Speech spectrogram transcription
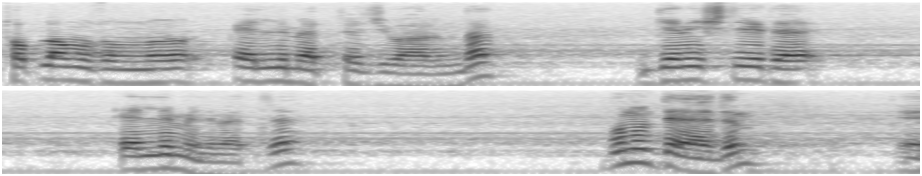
toplam uzunluğu 50 metre civarında. Genişliği de 50 milimetre. Bunu denedim. E,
